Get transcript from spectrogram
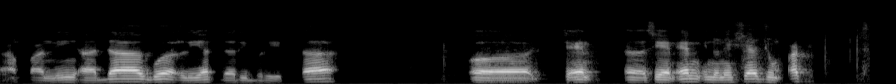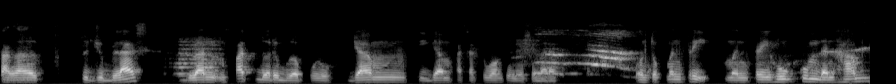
apa nih? Ada gue lihat dari berita eh, CN, eh, CNN Indonesia Jumat tanggal 17 bulan 4 2020 jam 3.41 waktu Indonesia Barat. Untuk Menteri Menteri Hukum dan HAM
